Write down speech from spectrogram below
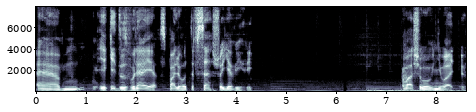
Ем, який дозволяє спалювати все, що є в ігрі. Вашему вниманию.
